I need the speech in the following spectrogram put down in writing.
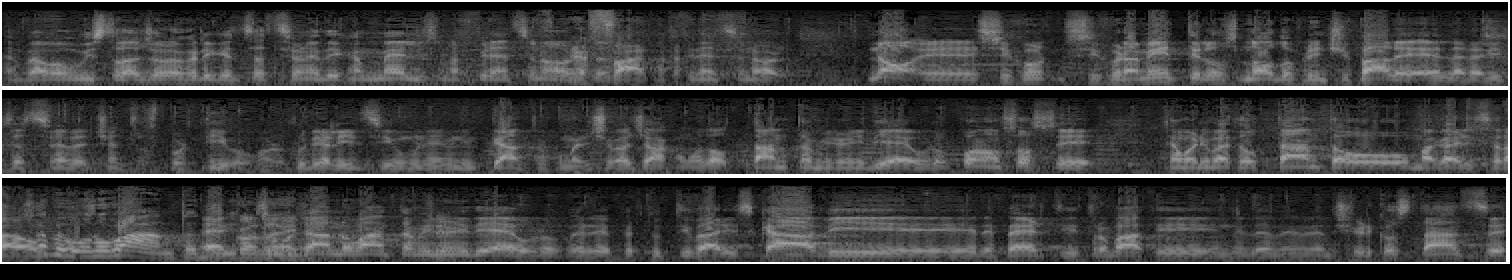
avevamo visto la geolocalizzazione dei cammelli, sono a Firenze Nord. È fatta. A Firenze Nord. No, eh, sicur sicuramente lo snodo principale è la realizzazione del centro sportivo. Quando tu realizzi un, un, impianto, come diceva Giacomo, da 80 milioni di euro, poi non so se siamo arrivati a 80 o magari sarà un Sapevo 90 ecco, sono già 90 milioni di euro per, per, tutti i vari scavi e reperti trovati nelle, nelle circostanze.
